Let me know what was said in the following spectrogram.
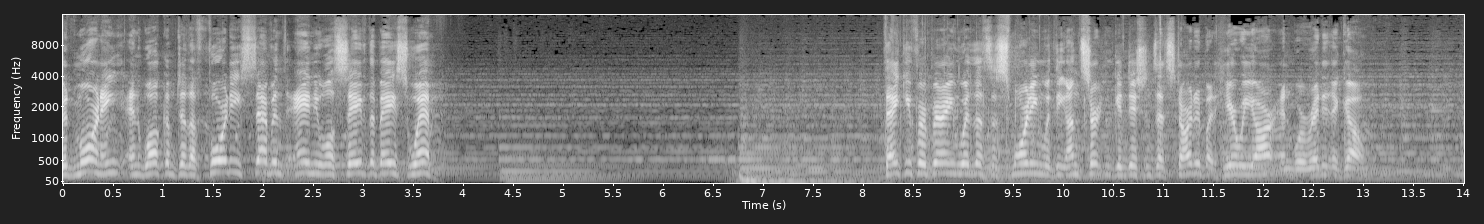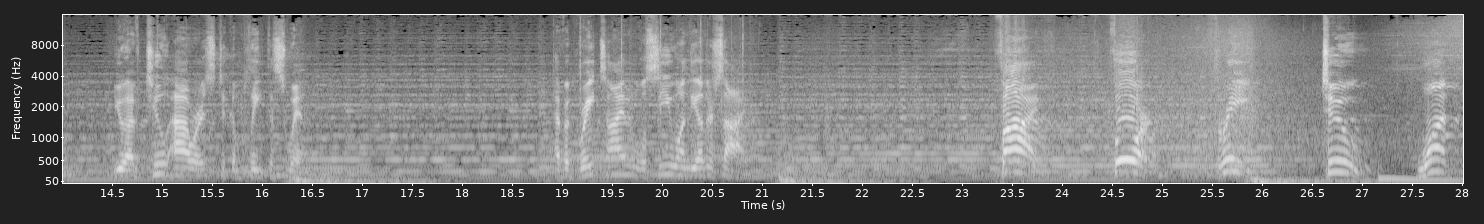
Good morning and welcome to the 47th annual Save the Bay Swim. Thank you for bearing with us this morning with the uncertain conditions that started, but here we are and we're ready to go. You have two hours to complete the swim. Have a great time and we'll see you on the other side. Five, four, three, two, one.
